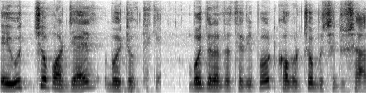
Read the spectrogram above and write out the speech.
এই উচ্চ পর্যায়ের বৈঠক থেকে। বৈদ্যনাথ রিপোর্ট, খবর চব্বিশ সাত।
